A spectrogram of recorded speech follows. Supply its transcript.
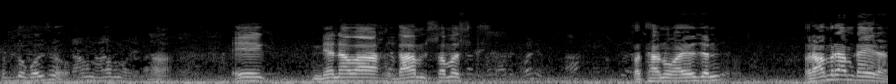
શબ્દો બોલશો. હા. એ નેનાવા ગામ સમસ્ત કથાનું આયોજન રામ રામ ડાયરા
